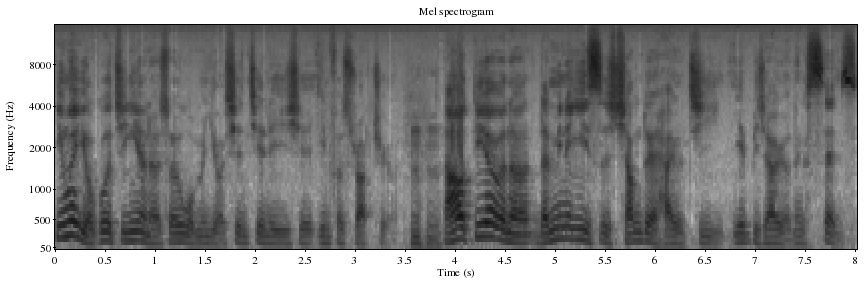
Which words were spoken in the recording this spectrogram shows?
因为有过经验呢，所以我们有先建立一些 infrastructure。嗯哼然后第二个呢，人民的意识相对还有记忆，也比较有那个 sense。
